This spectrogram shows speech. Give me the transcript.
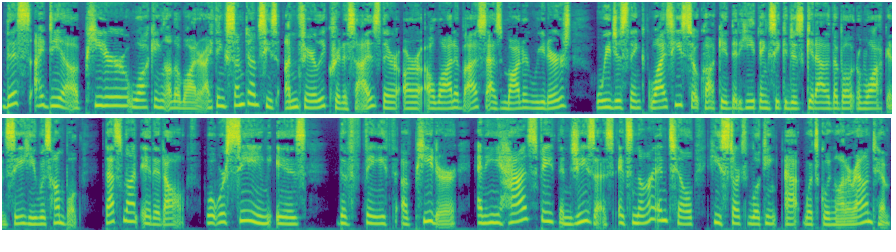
this idea of Peter walking on the water, I think sometimes he's unfairly criticized. There are a lot of us as modern readers. We just think, why is he so cocky that he thinks he can just get out of the boat and walk and see he was humbled? That's not it at all. What we're seeing is the faith of Peter and he has faith in Jesus. It's not until he starts looking at what's going on around him,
